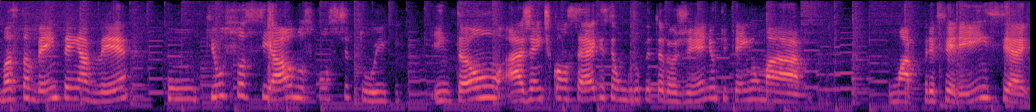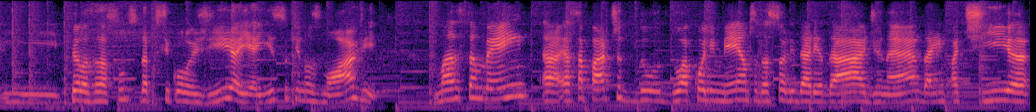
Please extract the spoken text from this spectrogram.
mas também tem a ver com o que o social nos constitui. Então, a gente consegue ser um grupo heterogêneo que tem uma uma preferência e pelos assuntos da psicologia e é isso que nos move, mas também ah, essa parte do, do acolhimento, da solidariedade, né, da empatia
